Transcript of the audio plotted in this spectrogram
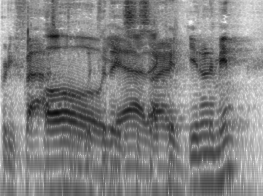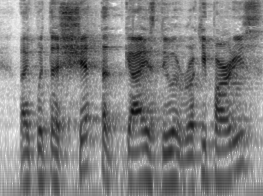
pretty fast Oh, with today's yeah, that society. could- You know what I mean? Like with the shit that guys do at rookie parties.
